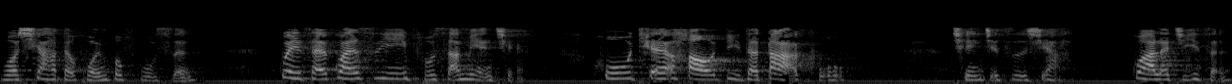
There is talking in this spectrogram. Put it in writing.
我吓得魂不附身，跪在观世音菩萨面前，呼天嚎地的大哭。情急之下，挂了急诊，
